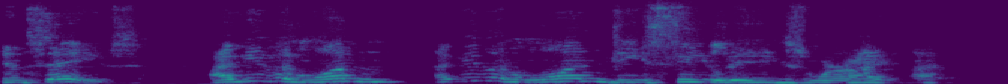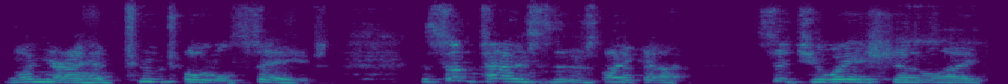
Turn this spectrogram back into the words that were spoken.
in saves. I've even won. I've even won DC leagues where I, I one year I had two total saves. Because sometimes there's like a situation like,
